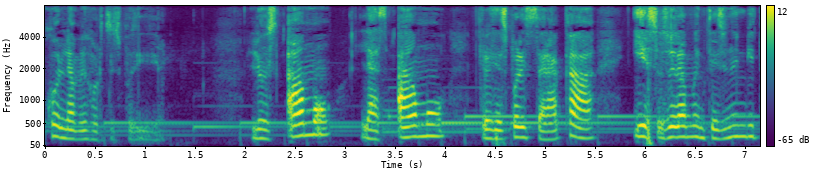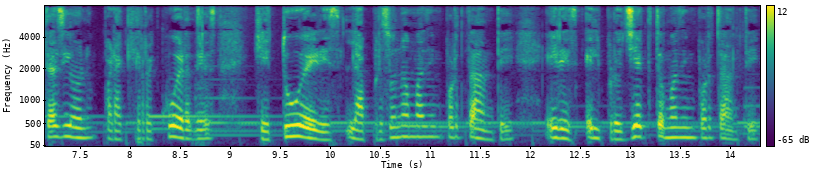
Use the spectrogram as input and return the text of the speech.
con la mejor disposición. Los amo, las amo, gracias por estar acá y esto solamente es una invitación para que recuerdes que tú eres la persona más importante, eres el proyecto más importante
